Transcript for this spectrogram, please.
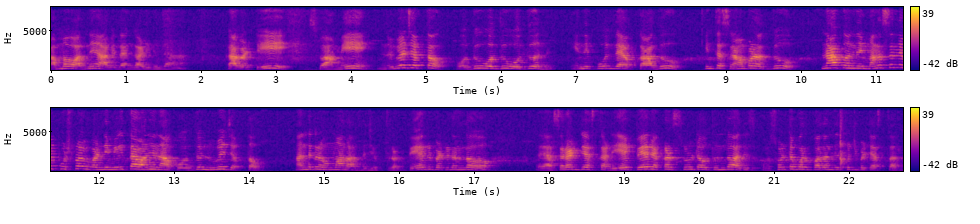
అమ్మవారిని ఆ విధంగా అడిగింది ఆమె. కాబట్టి స్వామి నువ్వే చెప్తావు వద్దు వద్దు వద్దు అని. ఇన్ని పూలు దేవు కాదు ఇంత శ్రమ పడద్దు నాకు నీ మనసుని పుష్పం ఇవ్వండి మిగతావని నాకు వద్దు నువ్వే చెప్తావు. అందుకని ఉమానాథ చెప్తున్నాడు. పేర్లు పెట్టడంలో సెలెక్ట్ చేస్తాడు. ఏ పేరు ఎక్కడ సూట్ అవుతుందో అది సూటబుల్ పదం తీసుకొచ్చి పెట్టేస్తారు.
